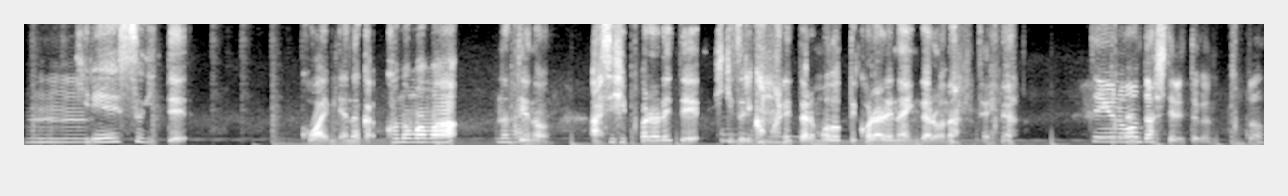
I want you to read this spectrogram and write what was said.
うん、綺麗すぎて怖いみたいな。なんかこのままなんていうの、はい足引っ張られて引きずり込まれたら戻ってこられないんだろうなみたいな。っっていうのを出してるってこと？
